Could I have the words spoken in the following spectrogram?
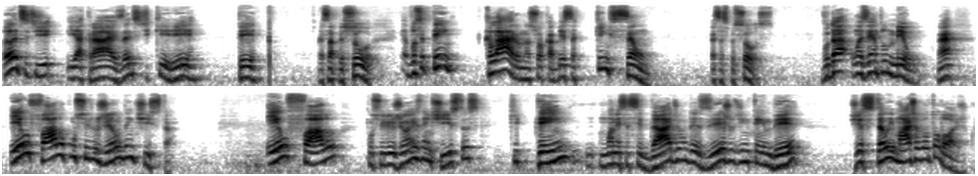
antes de ir atrás, antes de querer ter essa pessoa, você tem claro na sua cabeça quem são essas pessoas? Vou dar um exemplo meu. Né? Eu falo com cirurgião dentista. Eu falo com cirurgiões dentistas que têm uma necessidade, um desejo de entender gestão e marcha odontológico.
